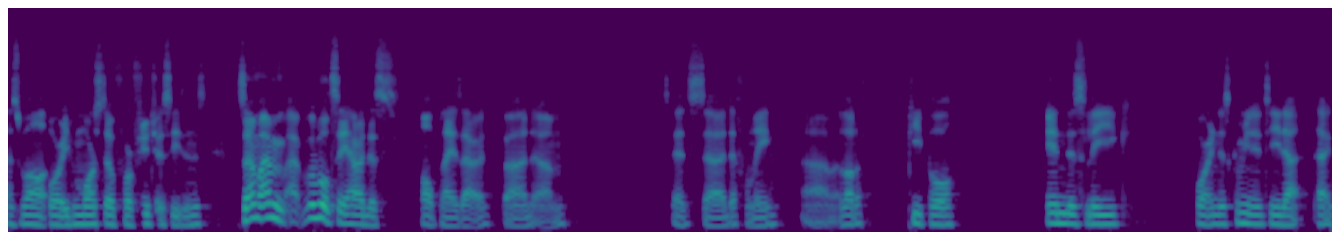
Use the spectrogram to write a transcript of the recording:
as well or even more so for future seasons. So i'm, I'm we will see how this all plays out but um it's uh, definitely uh, a lot of people in this league or in this community that that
